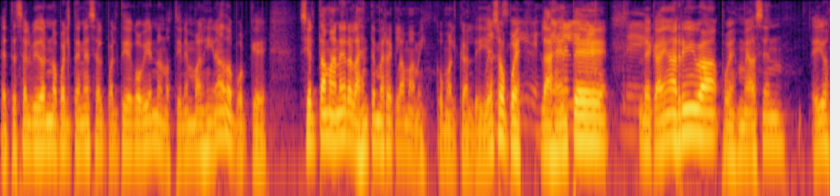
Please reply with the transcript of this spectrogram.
este servidor no pertenece al partido de gobierno, nos tienen marginados porque cierta manera la gente me reclama a mí como alcalde. Y eso, pues, la gente le caen arriba, pues me hacen, ellos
